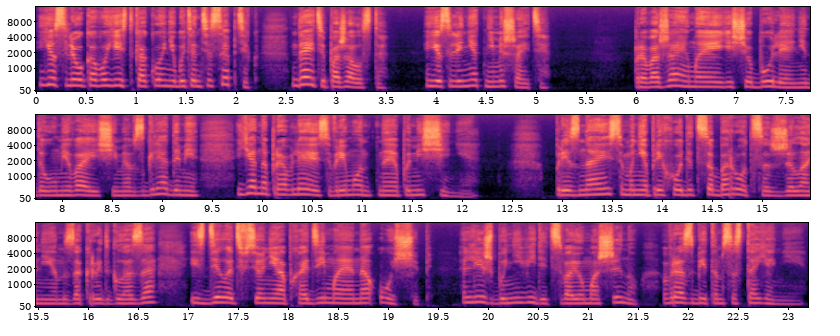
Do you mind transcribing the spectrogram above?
«Если у кого есть какой-нибудь антисептик, дайте, пожалуйста. Если нет, не мешайте». Провожаемая еще более недоумевающими взглядами, я направляюсь в ремонтное помещение. Признаюсь, мне приходится бороться с желанием закрыть глаза и сделать все необходимое на ощупь, лишь бы не видеть свою машину в разбитом состоянии.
